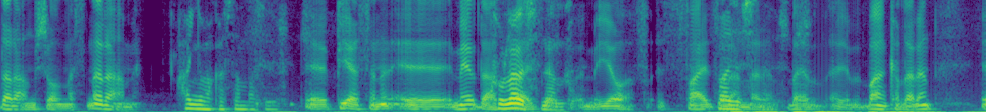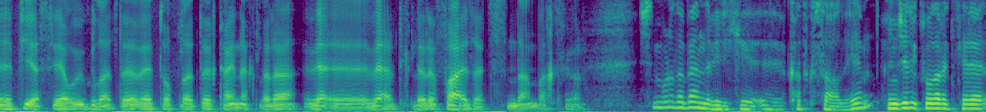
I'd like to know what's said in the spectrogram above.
daralmış olmasına rağmen. Hangi makastan bahsediyorsunuz? E, piyasanın e, mevduat Kurlar açısından mı? Yok, faiz, faiz oranları, e, bankaların e, piyasaya uyguladığı ve topladığı kaynaklara ve, e, verdikleri faiz açısından bakıyorum. Şimdi burada ben de bir iki e, katkı sağlayayım. Öncelikli olarak bir kere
